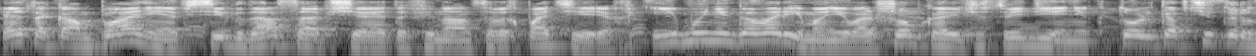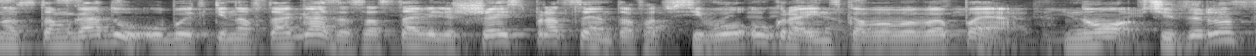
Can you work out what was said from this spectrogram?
Эта компания всегда сообщает о финансовых потерях, и мы не говорим о небольшом количестве денег. Только в 2014 году убытки «Нафтогаза» составили 6% от всего украинского ВВП. Но в 2014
